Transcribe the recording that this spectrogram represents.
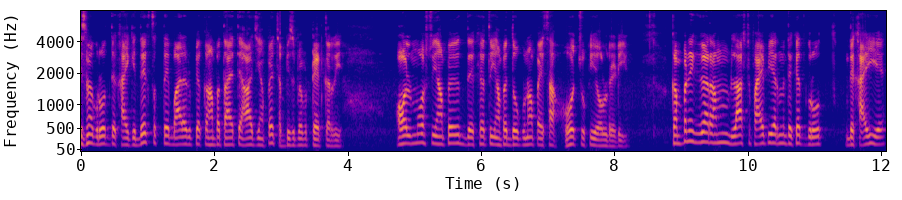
इसमें ग्रोथ दिखाई कि देख सकते हैं बारह रुपया कहाँ बताए थे, आज यहाँ पे छब्बीस रुपये पर ट्रेड कर रही है। ऑलमोस्ट यहाँ पे देखें तो यहाँ पे दो गुना पैसा हो चुकी है ऑलरेडी कंपनी की अगर हम लास्ट फाइव ईयर में देखें तो ग्रोथ दिखाई है।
